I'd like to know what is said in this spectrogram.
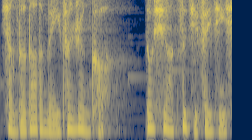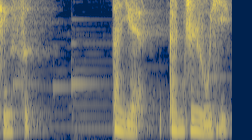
想得到的每一份认可都需要自己费尽心思，但也甘之如饴。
